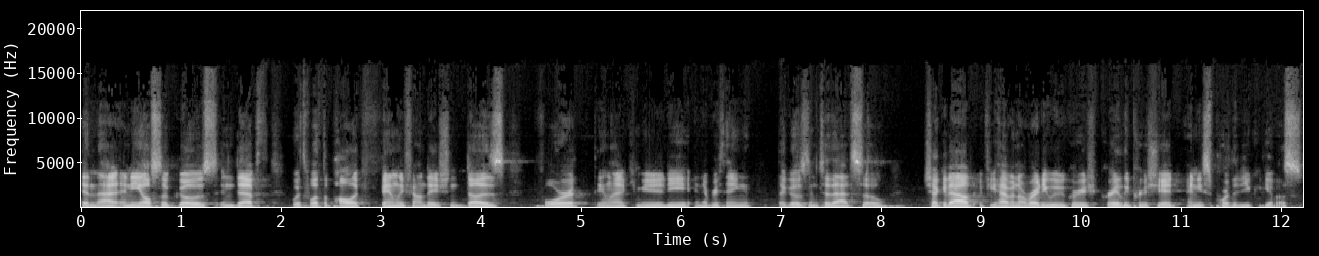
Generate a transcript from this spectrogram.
in that. And he also goes in depth with what the Pollack Family Foundation does for the Atlanta community and everything that goes into that. So check it out. If you haven't already, we would greatly appreciate any support that you could give us.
